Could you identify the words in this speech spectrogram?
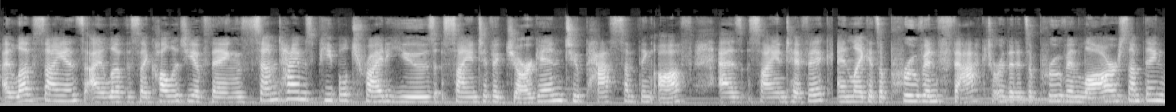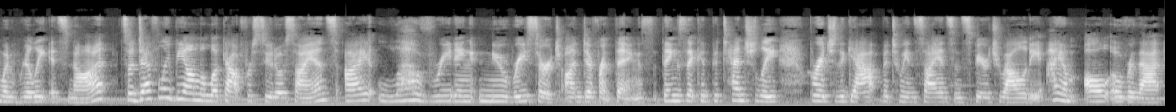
I love science. I love the psychology of things. Sometimes people try to use scientific jargon to pass something off as scientific and like it's a proven fact or that it's a proven law or something when really it's not. So definitely be on the lookout for pseudoscience. I love reading new research on different things, things that could potentially bridge the gap between science and spirituality. I am all over that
